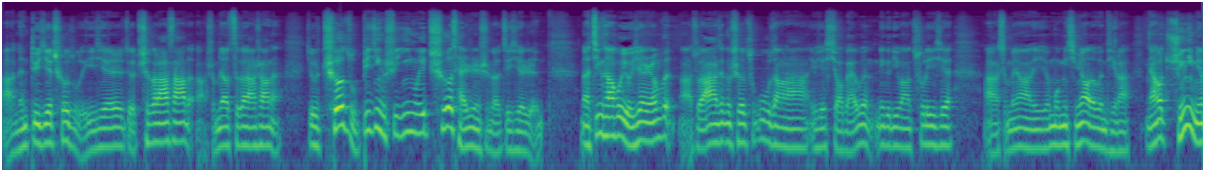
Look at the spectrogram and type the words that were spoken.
啊，能对接车主的一些这个吃喝拉撒的啊。什么叫吃喝拉撒呢？就是车主毕竟是因为车才认识的这些人。那经常会有一些人问啊，说啊这个车出故障啦，有些小白问那个地方出了一些啊什么样的一些莫名其妙的问题啦，然后群里面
